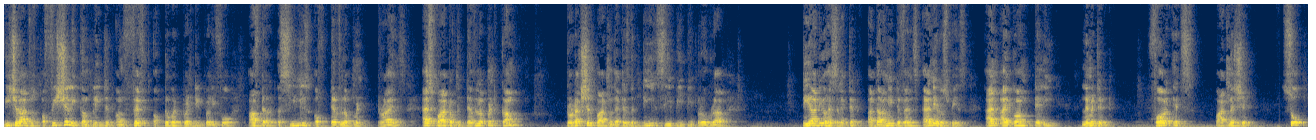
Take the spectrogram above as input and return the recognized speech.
VSHORADS was officially completed on 5th October 2024 after a series of development trials. As part of the development come production partner that is the DCPP program, DRDO has selected Adani Defense and Aerospace and Icomm Tele Limited for its partnership so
